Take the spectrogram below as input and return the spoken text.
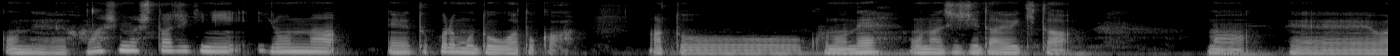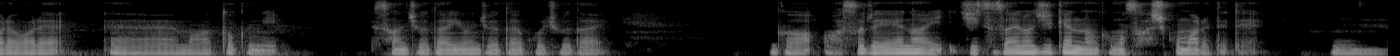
こうね、話の下敷きにいろんな、えっ、ー、と、これも童話とか、あと、このね、同じ時代を生きた、まあ、えー、我々、えー、まあ、特に30代、40代、50代が忘れ得ない実在の事件なんかも差し込まれてて、うん、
